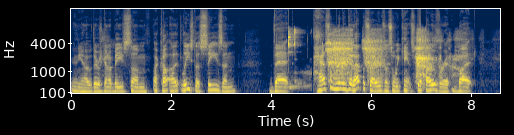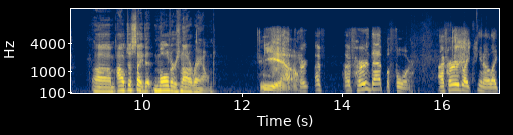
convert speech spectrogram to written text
You know, there's going to be some a, at least a season that has some really good episodes, and so we can't skip over it. But um, I'll just say that Mulder's not around. I've Yeah. heard, I've I've heard that before. I've heard like you know like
